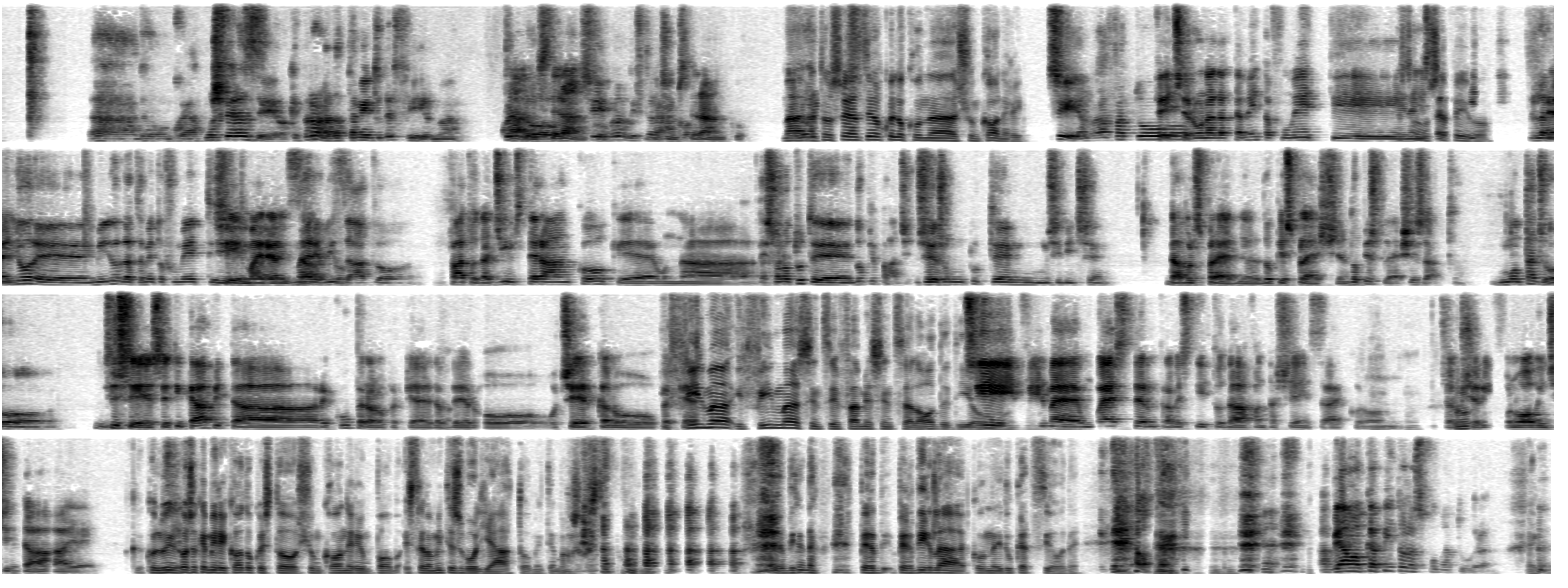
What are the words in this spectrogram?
Ah, dunque, Atmosfera Zero, che però è un adattamento del film. Quello, ah, di Steranco. Sì, quello di Steranco. Steranco. Ma allora... Atmosfera Zero quello con uh, Sean Connery? Sì, ha fatto... Fecero un adattamento a fumetti Questo non sapevo. Migliore, il migliore adattamento a fumetti sì, mai realizzato. Mai realizzato fatto da Jim Steranco, che è una... E sono tutte doppie pagine, cioè sono tutte, come si dice... Double spread, doppie splash. Doppie splash, esatto. Un montaggio... Sì, sì, se ti capita recuperalo perché davvero o cercalo perché... Il film, il film Senza infamia e senza lode Dio... Sì, il film è un western travestito da fantascienza, ecco, non... mm-hmm. c'è lo sceriffo nuovo in città e L'unica cosa che mi ricordo è questo Sean Connery un po' estremamente svogliato, mettiamolo su questo punto, per, dirla, per, per, dirla con educazione. Abbiamo capito la sfumatura. Ecco.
